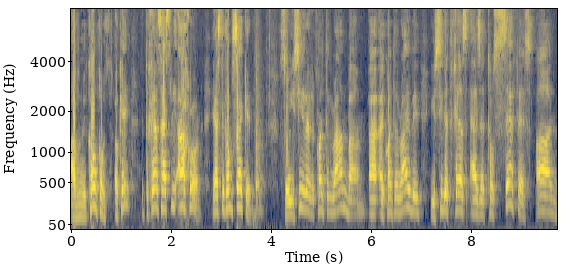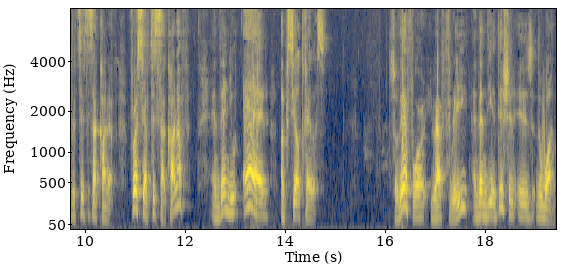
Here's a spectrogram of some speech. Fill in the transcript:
Avimikom comes, okay, the Techeres has to be Achron. it has to come second. So you see that according to the Rambam, uh, according to the Ravid, you see the Techeres as a Tosefes on the Tzitzis HaKanaf. First you have Tzitzis HaKanaf, and then you add a Psil Techeres. So therefore, you have three, and then the addition is the one.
